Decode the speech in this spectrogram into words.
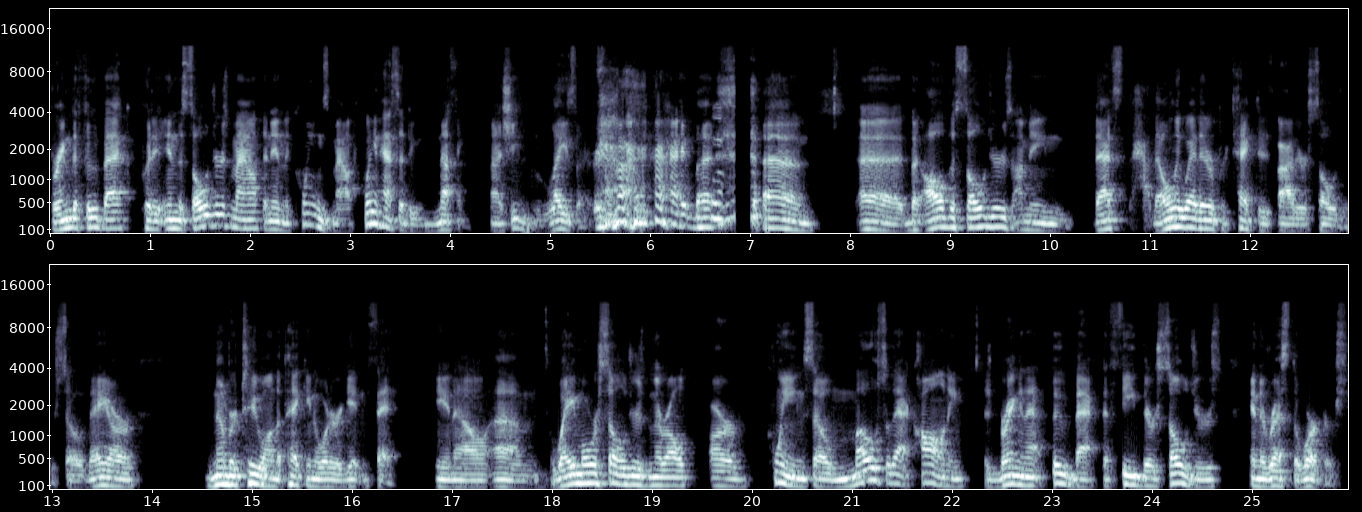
bring the food back, put it in the soldier's mouth and in the queen's mouth. Queen has to do nothing. Uh, she lays there, but um, uh, but all the soldiers, I mean, that's how, the only way they're protected is by their soldiers. So they are number two on the pecking order of getting fed. You know, um, way more soldiers than they're all are queen. So most of that colony is bringing that food back to feed their soldiers and the rest of the workers.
